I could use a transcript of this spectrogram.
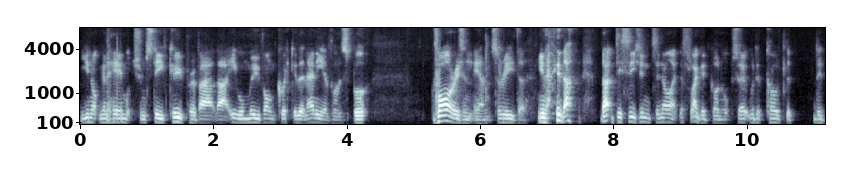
you're not going to hear much from Steve Cooper about that. He will move on quicker than any of us, but VAR isn't the answer either. You know that that decision tonight, the flag had gone up, so it would have called the the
